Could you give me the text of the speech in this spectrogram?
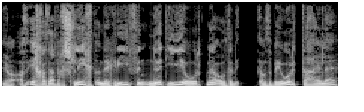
ja, also ich kann es einfach schlicht und ergreifend nicht einordnen oder, oder beurteilen,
